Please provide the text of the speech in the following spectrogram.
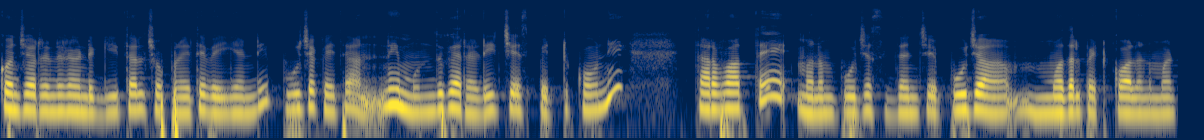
కొంచెం రెండు రెండు గీతాలు చొప్పున అయితే వేయండి. పూజకైతే అన్నీ ముందుగా రెడీ చేసి పెట్టుకొని తర్వాతే మనం పూజ సిద్ధం చే పూజ మొదలు పెట్టుకోవాలన్నమాట.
